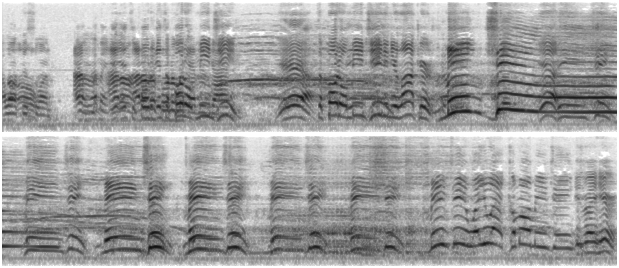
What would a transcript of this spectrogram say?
I want Uh-oh. this one. I, I'm- I mean, I don't- it's a I don't photo. It's I a wanna photo of Mean. Gene. Yeah. It's a photo of Mean Gene in your locker. Mean Gene. Yes. Mean Gene. Mean Gene. Mean Gene. Mean Gene. Mean Gene. Mean Gene, where you at? Come on, Mean Gene. He's right here.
